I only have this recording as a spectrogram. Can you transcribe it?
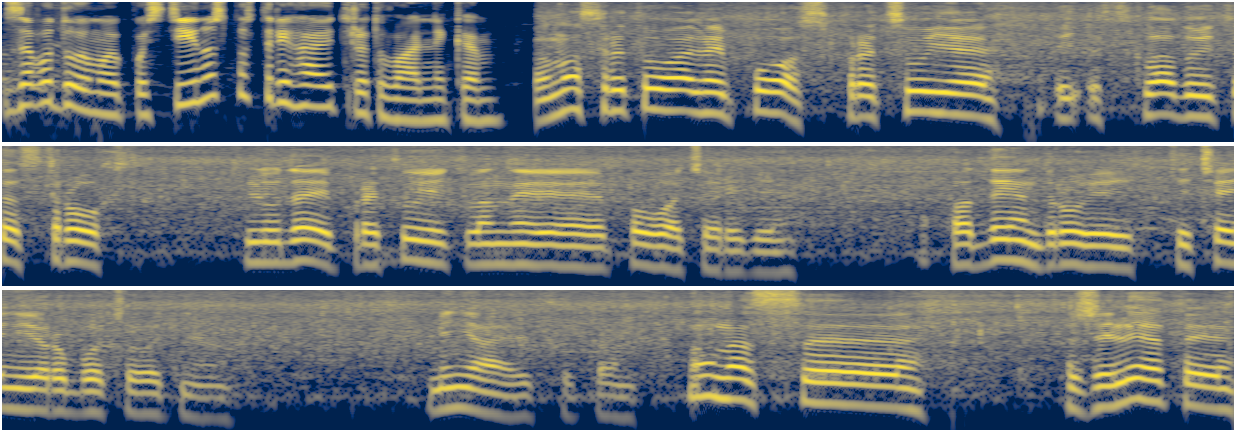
За водоймою постійно спостерігають рятувальники. У нас рятувальний пост працює, складується з трьох людей, працюють вони по очереді. Один, другий в течение робочого дня. Міняються там. Ну, у нас е, жилети,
